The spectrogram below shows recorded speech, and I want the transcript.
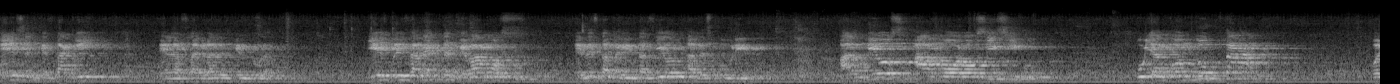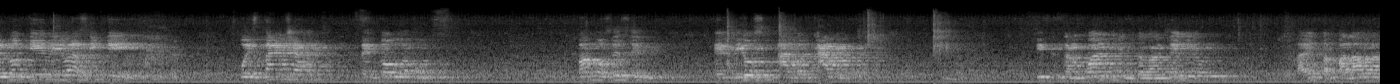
es el que está aquí en la Sagrada Escritura. Y es precisamente el que vamos en esta meditación a descubrir. Al Dios amorosísimo, cuya conducta pues no tiene ahora sí que pues tacha de todo amor. Vamos, es el, el Dios alocado. Dice San Juan en su Evangelio a esta palabra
